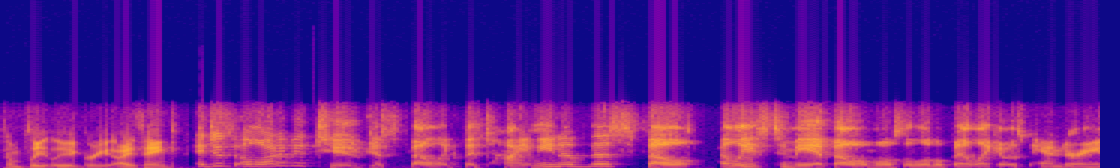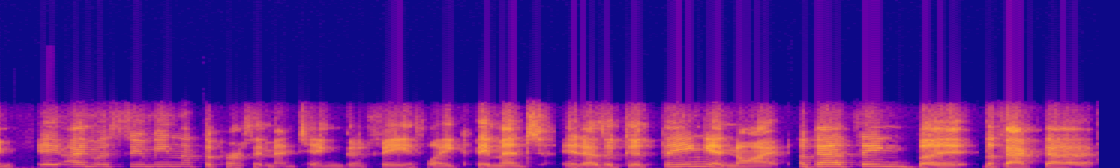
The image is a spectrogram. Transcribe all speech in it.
Completely agree. I think it just a lot of it too just felt like the timing of this felt at least to me it felt almost a little bit like it was pandering. It, i'm assuming that the person meant it in good faith like they meant it as a good thing and not a bad thing but the fact that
